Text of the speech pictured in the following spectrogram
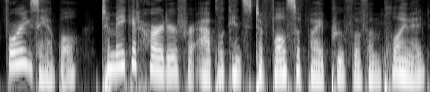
For example, to make it harder for applicants to falsify proof of employment,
